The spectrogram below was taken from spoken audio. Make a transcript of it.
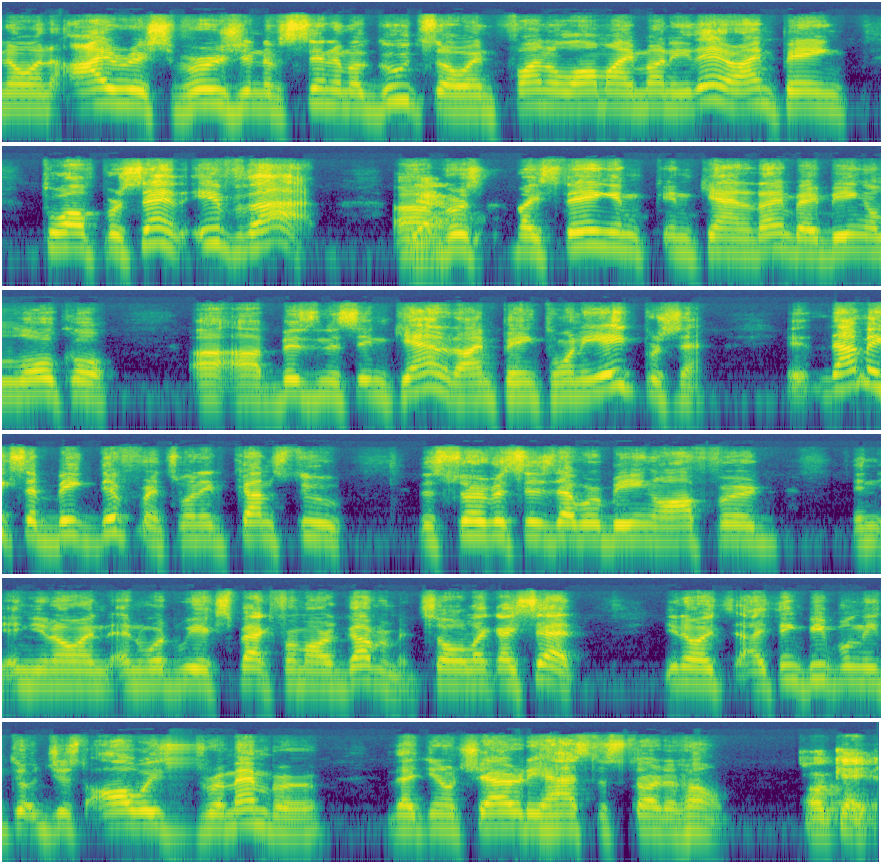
know, an Irish version of Cinema Guzzo and funnel all my money there, I'm paying 12%, if that, uh, yeah. versus by staying in, in Canada and by being a local uh, uh, business in Canada, I'm paying 28%. It, that makes a big difference when it comes to the services that were being offered and, and you know, and, and what we expect from our government. So, like I said, you know, I think people need to just always remember that, you know, charity has to start at home. Okay,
